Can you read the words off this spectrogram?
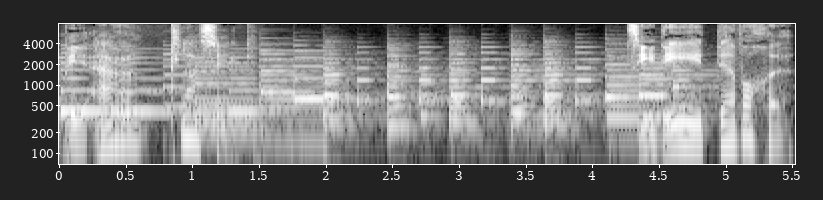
BR Klassik. CD der Woche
